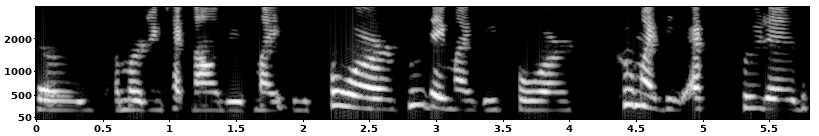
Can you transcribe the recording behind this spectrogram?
those emerging technologies might be for, who they might be for, who might be excluded.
